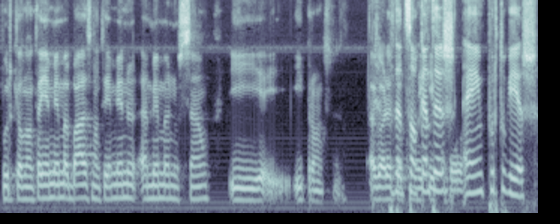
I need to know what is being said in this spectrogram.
porque ele não tem a mesma base, não tem a mesma, a mesma noção e, e pronto. Agora Portanto, só cantas em português.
